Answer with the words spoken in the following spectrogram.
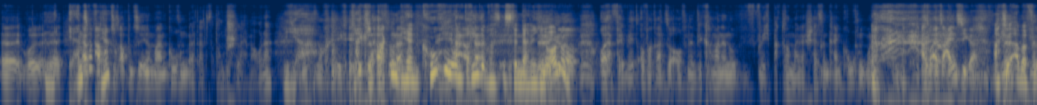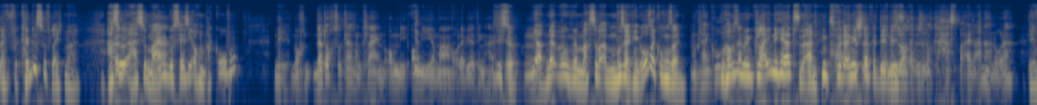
äh, wohl äh, Ernsthaft, ab, ja? und zu, ab und zu immer mal einen Kuchen. Äh, Das war doch ein Schleimer, oder? Ja. Ekelhaft, backen oder? die einen Kuchen Ja, und bringen, was ist denn da nicht in Ja, Ordnung? Genau. Oh, da fällt mir jetzt auch mal gerade so auf, ne? Wie kann man denn nur, ich back doch meiner Chefin keinen Kuchen, oder? Also als einziger. Axel, ne? aber vielleicht könntest du vielleicht mal. Hast Könnte- du, hast du Mario ja. Auch einen Backofen? Nee, noch, na doch, so klar, so einen kleinen, Omni, Omni mal, oder wie das Ding heißt. Siehst du? ja. Hm? Ja, ne, dann machst du, muss ja kein großer Kuchen sein. Einen kleinen Du Kuchen. kommst dann- mit einem kleinen Herzen an. Das Aber wird du- bist, du demnächst. doch, da bist du doch gehasst bei allen anderen, oder? Den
